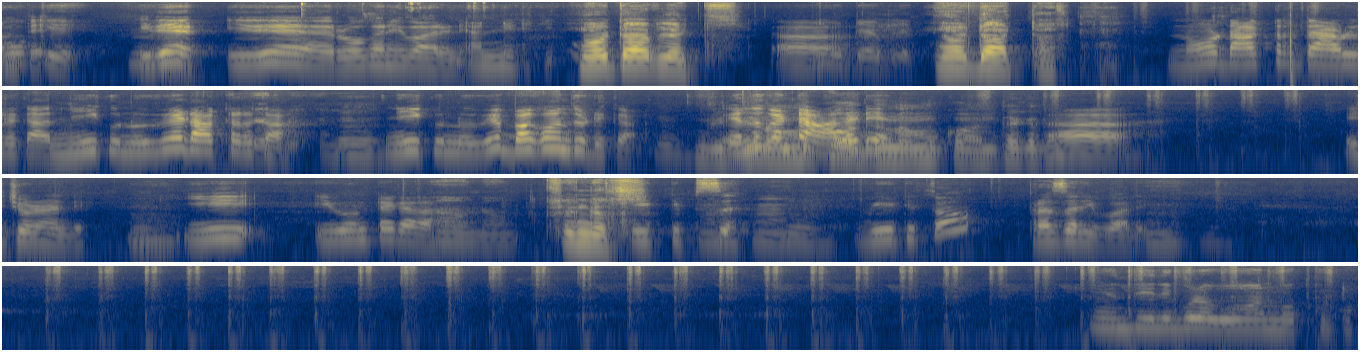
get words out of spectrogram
అంతే. ఇదే ఇదే రోగ నివారణ అన్నిటికీ. No tablets no doctor no doctor tablet కాదు నీకు నువ్వే డాక్టర్ కా? నీకు నువ్వే భగవంతుడికా ఎందుకంటే ఆల్రెడీ నమ్ముకోవద్దు నమ్ముకో అంతే కదా? ఇది చూడండి. ఈ ఇవి ఉంటాయి కదా? ఈ టిప్స్. వీటితో ప్రెజర్ ఇవ్వాలి. నేను దీనికి కూడా ఓ అని మొత్తుకుంటాం.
